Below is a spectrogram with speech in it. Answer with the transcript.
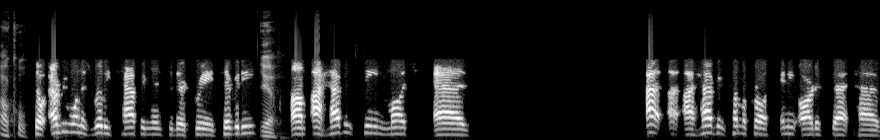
Oh, cool. So everyone is really tapping into their creativity. Yeah. Um, I haven't seen much as I, I, I haven't come across any artists that have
